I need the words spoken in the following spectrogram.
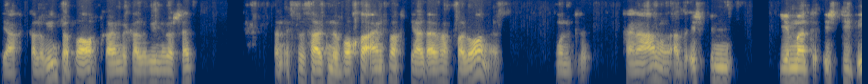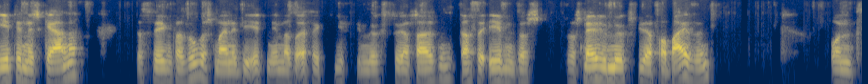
ja, Kalorienverbrauch 300 Kalorien überschätzt, dann ist das halt eine Woche einfach, die halt einfach verloren ist. Und keine Ahnung, also ich bin jemand, ich diete nicht gerne, deswegen versuche ich meine Diäten immer so effektiv wie möglich zu gestalten, dass sie eben so, so schnell wie möglich wieder vorbei sind. Und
